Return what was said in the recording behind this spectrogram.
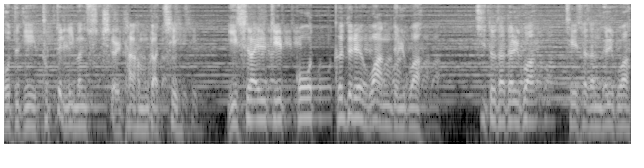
도둑이 붙들리면 수치를 당함같이 이스라엘 집 곧 그들의 왕들과 지도자들과 제사장들과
